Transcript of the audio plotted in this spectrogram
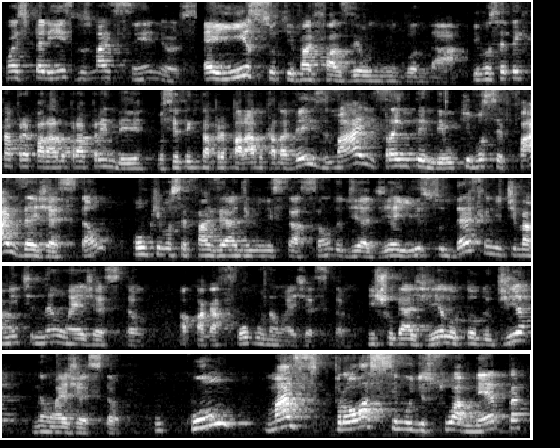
com a experiência dos mais sêniores. É isso que vai fazer o mundo andar. E você tem que estar preparado para aprender. Você tem que estar preparado cada vez mais para entender o que você faz é gestão ou o que você faz é administração do dia a dia. E isso definitivamente não é gestão. Apagar fogo não é gestão. Enxugar gelo todo dia não é gestão o quão mais próximo de sua meta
